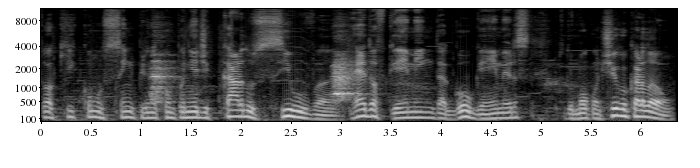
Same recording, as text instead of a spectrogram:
Tô aqui, como sempre, na companhia de Carlos Silva, Head of Gaming da Go Gamers. Tudo bom contigo, Carlão?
